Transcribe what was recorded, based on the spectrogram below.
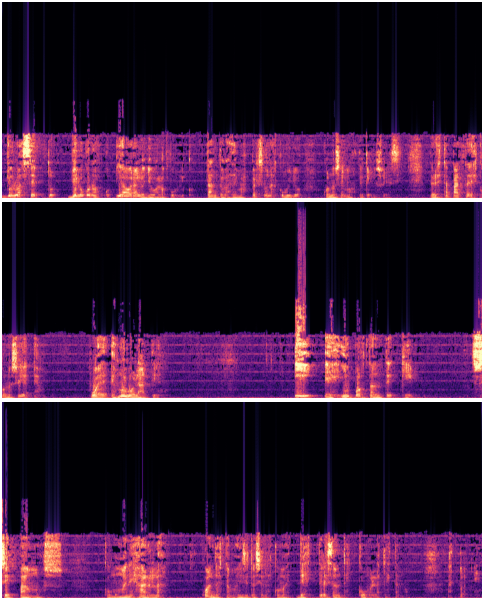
Yo lo acepto, yo lo conozco y ahora lo llevo a lo público. Tanto las demás personas como yo conocemos de que yo soy así. Pero esta parte desconocida es, es muy volátil. Y es importante que sepamos cómo manejarla cuando estamos en situaciones como estresantes como la que estamos actualmente.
